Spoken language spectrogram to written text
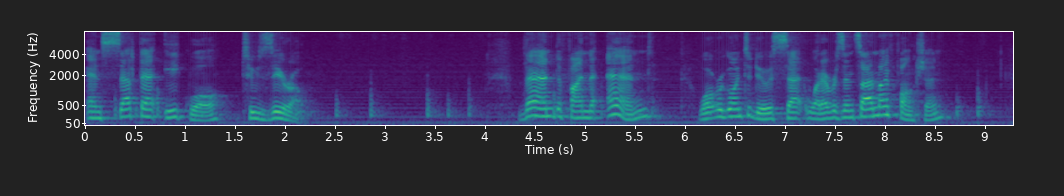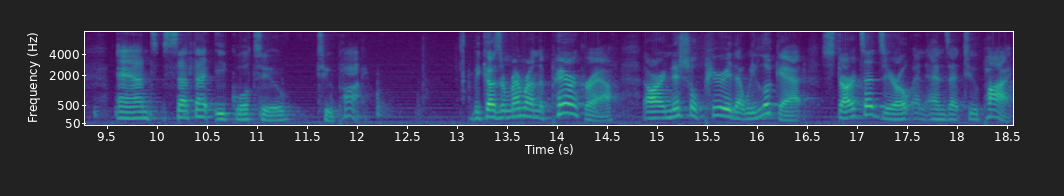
and set that equal to 0. Then to find the end, what we're going to do is set whatever's inside my function and set that equal to 2 pi. Because remember on the parent graph, our initial period that we look at starts at 0 and ends at 2 pi.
